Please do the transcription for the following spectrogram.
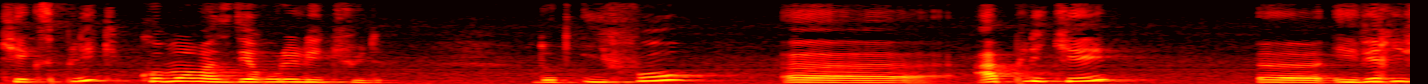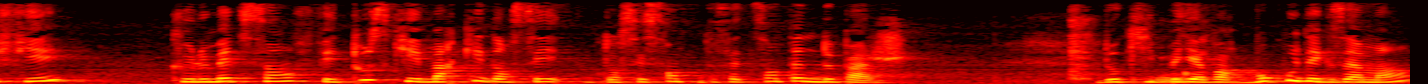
qui explique comment va se dérouler l'étude. Donc il faut euh, appliquer euh, et vérifier que le médecin fait tout ce qui est marqué dans, cette centaine de pages. Donc il peut y avoir beaucoup d'examens,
